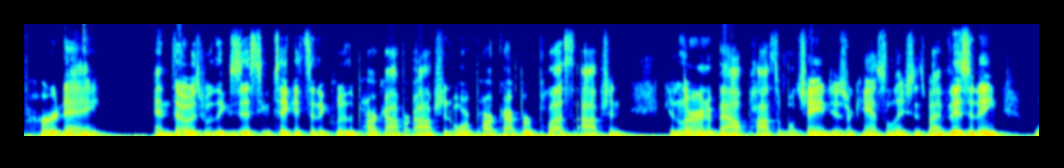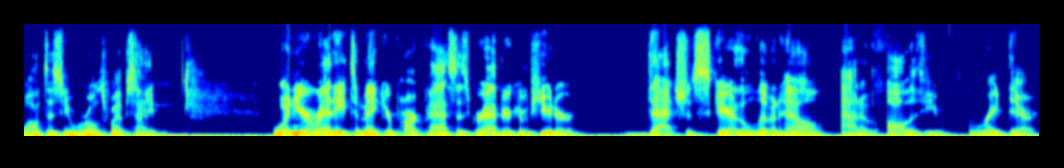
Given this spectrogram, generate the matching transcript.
per day, and those with existing tickets that include the Park Hopper option or Park Hopper Plus option can learn about possible changes or cancellations by visiting Walt Disney World's website. When you're ready to make your park passes, grab your computer. That should scare the living hell out of all of you right there.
